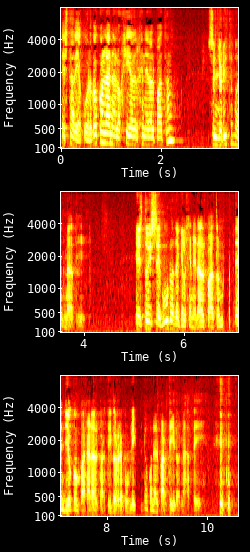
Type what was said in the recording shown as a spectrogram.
¿Está de acuerdo con la analogía del general Patton? Señorita Magnati, estoy seguro de que el general Patton pretendió comparar al Partido Republicano con el Partido Nazi.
